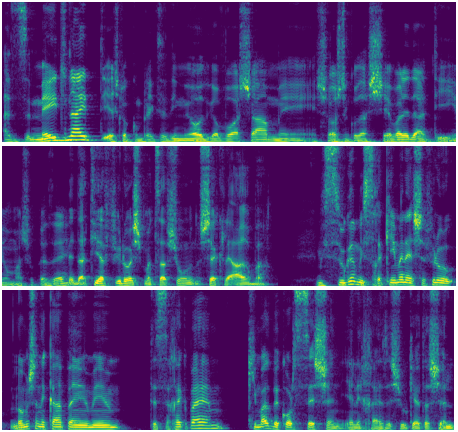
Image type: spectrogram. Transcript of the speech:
אז Mage Knight יש לו complexity מאוד גבוה שם 3.7 לדעתי או משהו כזה. לדעתי אפילו יש מצב שהוא נושק לארבע. מסוג המשחקים האלה שאפילו לא משנה כמה פעמים תשחק בהם כמעט בכל סשן יהיה לך איזשהו קטע של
